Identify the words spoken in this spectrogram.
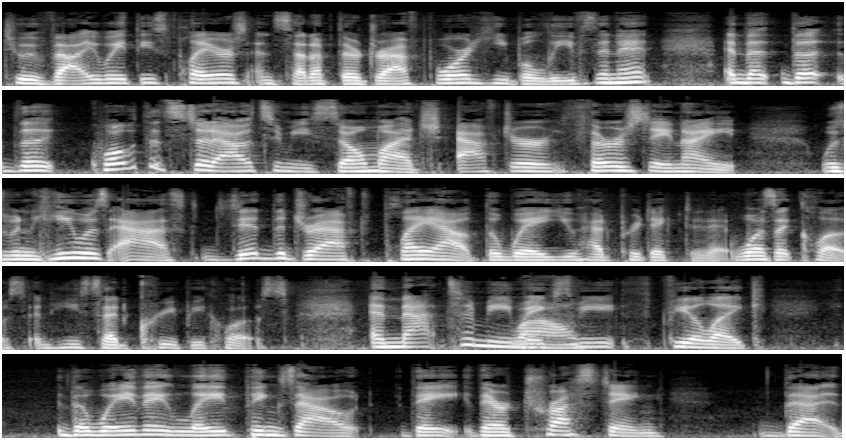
to evaluate these players and set up their draft board. He believes in it. And the the the quote that stood out to me so much after Thursday night was when he was asked, Did the draft play out the way you had predicted it? Was it close? And he said, Creepy close. And that to me wow. makes me feel like the way they laid things out, they they're trusting that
